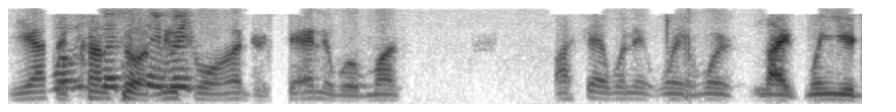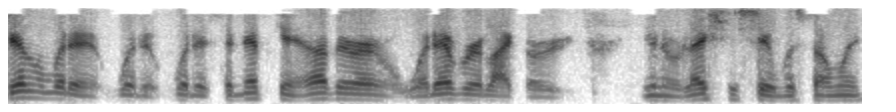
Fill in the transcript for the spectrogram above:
you have to was come to a mutual understanding with one. I said when it when when like when you're dealing with a with a with a significant other or whatever like or you know relationship with someone,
